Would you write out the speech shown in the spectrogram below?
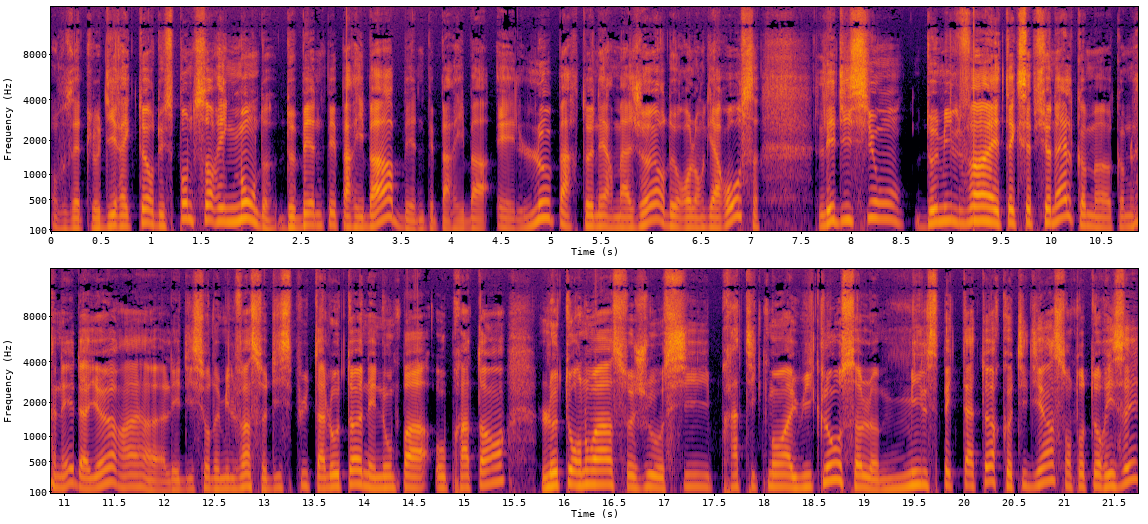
Vous êtes le directeur du sponsoring monde de BNP Paribas. BNP Paribas est le partenaire majeur de Roland Garros. L'édition 2020 est exceptionnelle, comme, euh, comme l'année d'ailleurs. Hein. L'édition 2020 se dispute à l'automne et non pas au printemps. Le tournoi se joue aussi pratiquement à huis clos. Seuls 1000 spectateurs quotidiens sont autorisés.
